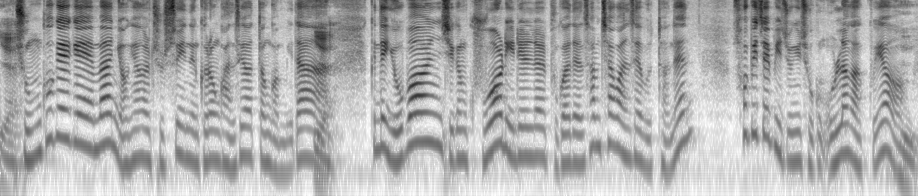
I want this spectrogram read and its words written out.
예. 중국에게만 영향을 줄 수 있는 그런 관세였던 겁니다. 예. 근데 요번 지금 9월 1일 날 부과된 3차 관세부터는 소비재 비중이 조금 올라갔고요. 음.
